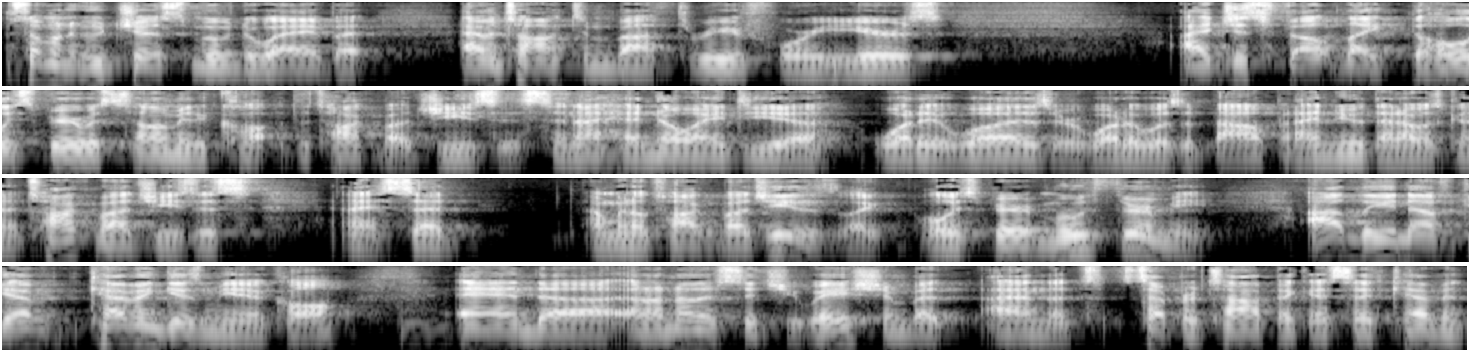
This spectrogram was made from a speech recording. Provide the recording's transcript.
Someone who just moved away, but I haven't talked to him about three or four years. I just felt like the Holy Spirit was telling me to, call, to talk about Jesus, and I had no idea what it was or what it was about, but I knew that I was going to talk about Jesus, and I said, I'm going to talk about Jesus. Like, Holy Spirit, move through me. Oddly enough, Kevin gives me a call, and uh, another situation, but on a separate topic, I said, Kevin,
